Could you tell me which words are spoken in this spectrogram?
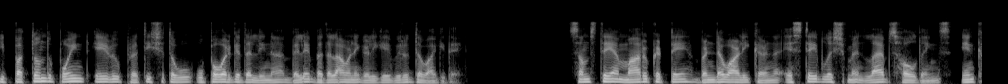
ಇಪ್ಪತ್ತೊಂದು ಪಾಯಿಂಟ್ ಏಳು ಪ್ರತಿಶತವು ಉಪವರ್ಗದಲ್ಲಿನ ಬೆಲೆ ಬದಲಾವಣೆಗಳಿಗೆ ವಿರುದ್ಧವಾಗಿದೆ. ಸಂಸ್ಥೆಯ ಮಾರುಕಟ್ಟೆ ಬಂಡವಾಳೀಕರಣ ಎಸ್ಟೇಬ್ಲಿಷ್ಮೆಂಟ್ ಲ್ಯಾಬ್ಸ್ ಹೋಲ್ಡಿಂಗ್ಸ್, ಇಂಕ್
